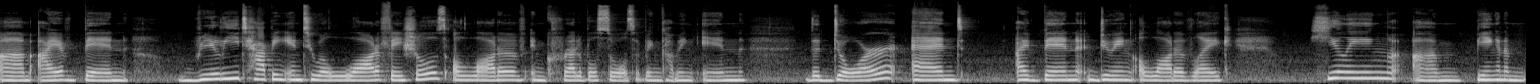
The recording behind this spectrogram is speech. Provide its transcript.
Um, I have been really tapping into a lot of facials, a lot of incredible souls have been coming in the door, and I've been doing a lot of like healing, um, being a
